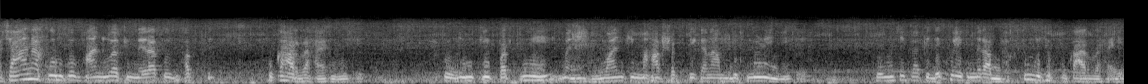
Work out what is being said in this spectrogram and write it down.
अचानक उनको भान हुआ कि मेरा कोई भक्त पुकार रहा है मुझे। तो उनकी पत्नी, मैंने भगवान की महाशक्ति का नाम रुक्मिणी जी है। तो उनसे कहा कि देखो, एक मेरा भक्त मुझे पुकार रहा है,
